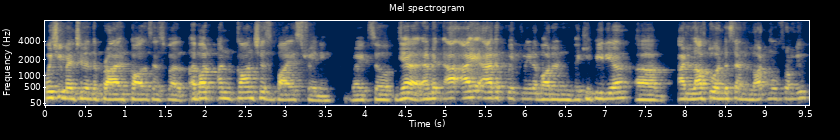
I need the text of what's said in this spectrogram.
which you mentioned in the prior calls as well about unconscious bias training right? So yeah i mean i, I had a quick read about it in wikipedia. Uh, i'd love to understand a lot more from you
